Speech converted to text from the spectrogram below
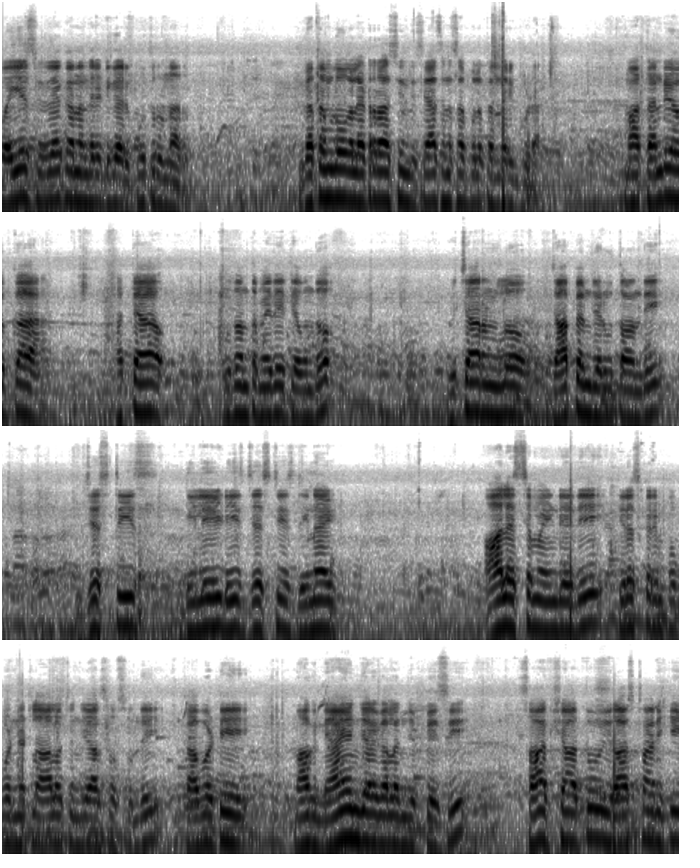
వైఎస్ వివేకానంద రెడ్డి గారి కూతురు ఉన్నారు గతంలో ఒక లెటర్ రాసింది శాసనసభ్యులకందరికి కూడా. మా తండ్రి యొక్క హత్య ఉదంతం ఏదైతే ఉందో విచారణలో జాప్యం జరుగుతోంది. Justice delayed is justice denied ఆలస్యమైండేది తిరస్కరింపబడినట్లు ఆలోచన చేయాల్సి వస్తుంది. కాబట్టి మాకు న్యాయం జరగాలని చెప్పేసి సాక్షాత్తు ఈ రాష్ట్రానికి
